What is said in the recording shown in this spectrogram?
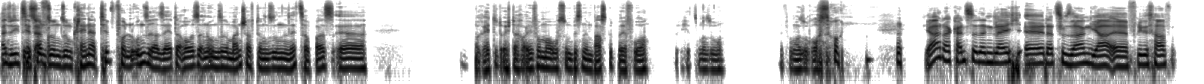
Also die das ist so, so, ein- kleiner Tipp von unserer Seite aus an unsere Mannschaft und so ein Netzhoppers. Äh, bereitet euch doch einfach mal auch so ein bisschen im Basketball vor. Würde ich jetzt mal so einfach mal so raushauen. Ja, da kannst du dann gleich äh, dazu sagen, ja, äh, Friedrichshafen,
